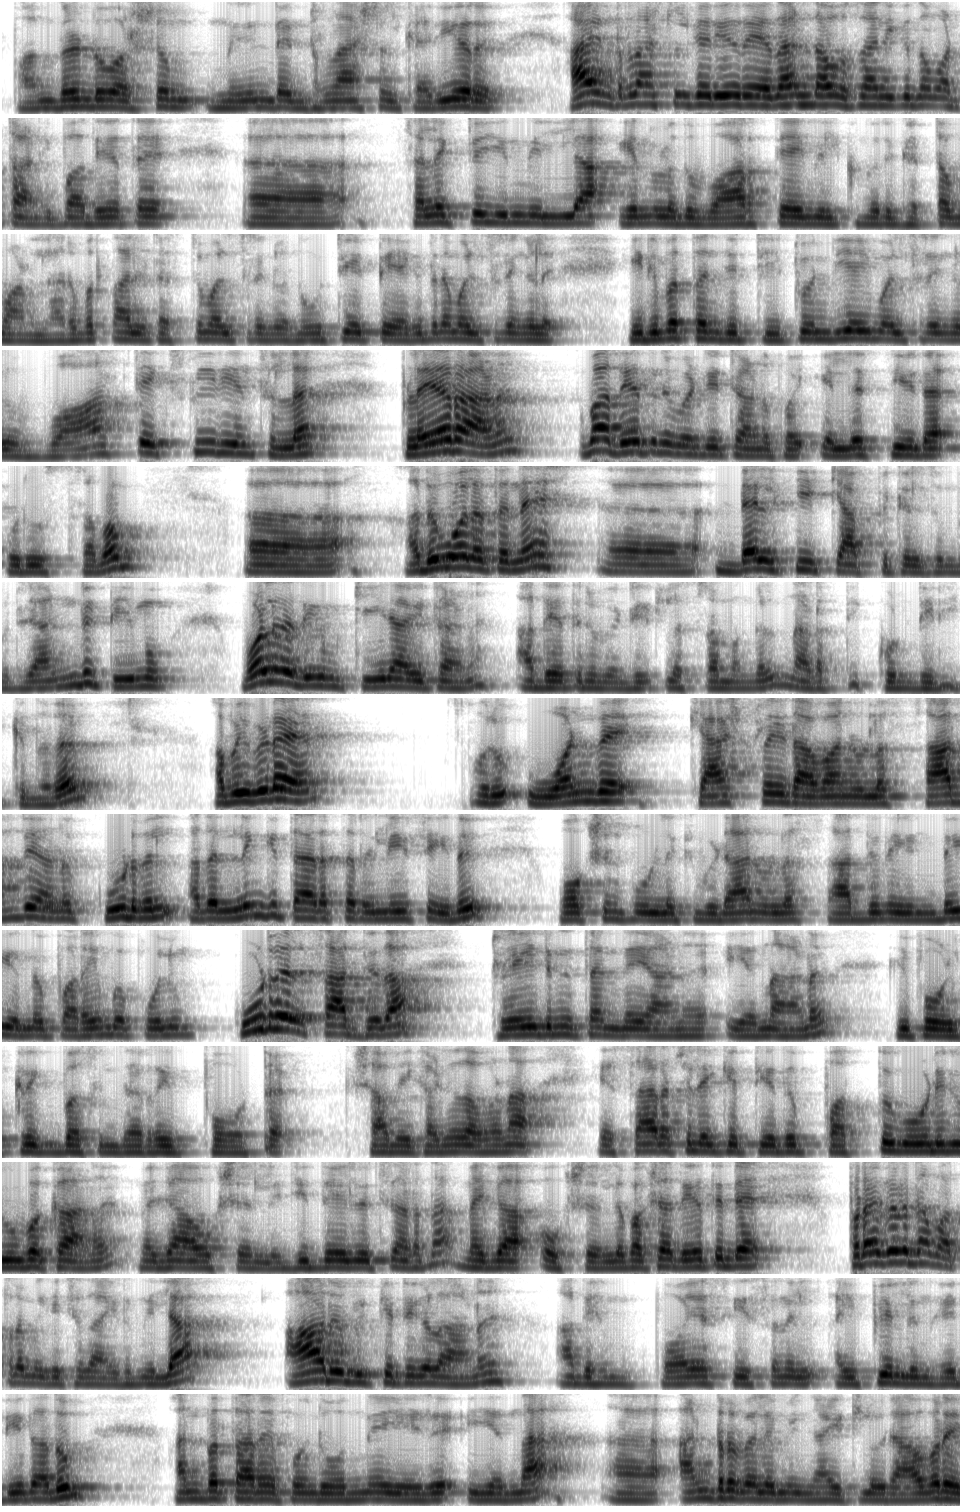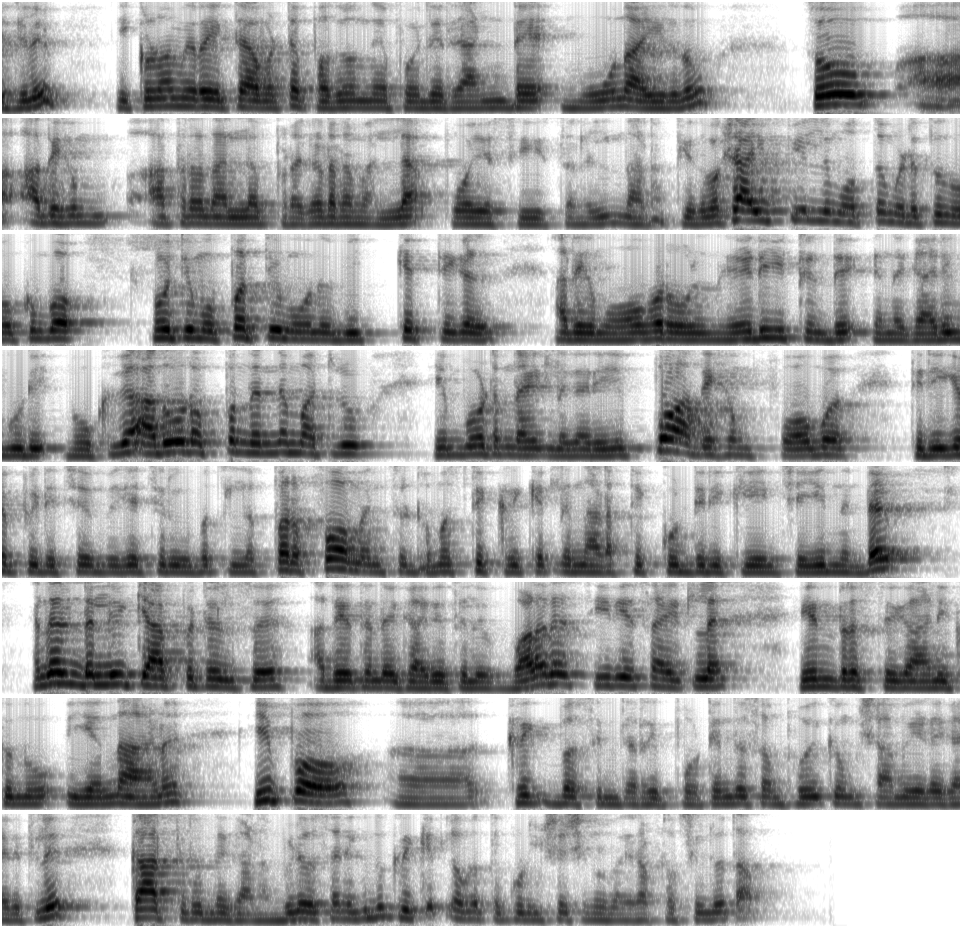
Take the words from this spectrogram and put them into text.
പന്ത്രണ്ട് വർഷം നീണ്ട ഇന്റർനാഷണൽ കരിയർ ആ ഇന്റർനാഷണൽ കരിയർ ഏതാണ്ട് അവസാനിക്കുന്ന മട്ടാണ്. ഇപ്പോൾ അദ്ദേഹത്തെ സെലക്ട് ചെയ്യുന്നില്ല എന്നുള്ളത് വാർത്തയായി നിൽക്കുന്ന ഒരു ഘട്ടമാണല്ലോ. അറുപത്തിനാല് ടെസ്റ്റ് മത്സരങ്ങൾ നൂറ്റിയെട്ട് ഏകദിന മത്സരങ്ങൾ ഇരുപത്തഞ്ച് ടി ട്വന്റി ഐ മത്സരങ്ങൾ വാസ്റ്റ് എക്സ്പീരിയൻസ് ഉള്ള പ്ലെയറാണ് അപ്പോൾ അദ്ദേഹത്തിന് വേണ്ടിയിട്ടാണ് ഇപ്പോൾ എൽ എസ് ജിയുടെ ഒരു ശ്രമം അതുപോലെ തന്നെ ഡൽഹി ക്യാപിറ്റൽസും രണ്ട് ടീമും വളരെയധികം കീനായിട്ടാണ് അദ്ദേഹത്തിന് വേണ്ടിയിട്ടുള്ള ശ്രമങ്ങൾ നടത്തിക്കൊണ്ടിരിക്കുന്നത്. അപ്പോൾ ഇവിടെ ഒരു വൺ വേ ക്യാഷ് ട്രേഡ് ആവാനുള്ള സാധ്യതയാണ് കൂടുതൽ. അതല്ലെങ്കിൽ താരത്തെ റിലീസ് ചെയ്ത് ഓപ്ഷൻ പൂളിലേക്ക് വിടാനുള്ള സാധ്യതയുണ്ട് എന്ന് പറയുമ്പോൾ പോലും കൂടുതൽ സാധ്യത ട്രേഡിന് തന്നെയാണ് എന്നാണ് ഇപ്പോൾ ക്രിക് ബസിന്റെ റിപ്പോർട്ട് ഷാമി കഴിഞ്ഞ തവണ എസ് ആർ എച്ചിലേക്ക് എത്തിയത് പത്ത് കോടി രൂപക്കാണ് മെഗാ ഓപ്ഷനിൽ ജിദ്ദയിൽ വെച്ച് നടന്ന മെഗാ ഓപ്ഷനിൽ പക്ഷേ അദ്ദേഹത്തിന്റെ പ്രകടനം അത്ര മികച്ചതായിരുന്നില്ല. ആറ് വിക്കറ്റുകളാണ് അദ്ദേഹം പോയ സീസണിൽ ഐ പി എല്ലിൽ നേടിയത് അതും അൻപത്താറ് പോയിന്റ് ഒന്ന് ഏഴ് എന്ന അണ്ടർവെലമിംഗ് ആയിട്ടുള്ള ഒരു ആവറേജിൽ ഇക്കണോമി റേറ്റ് ആവട്ടെ പതിനൊന്ന് പോയിന്റ് രണ്ട് മൂന്നായിരുന്നു സോ അദ്ദേഹം അത്ര നല്ല പ്രകടനമല്ല പോയ സീസണിൽ നടത്തിയത്. പക്ഷേ ഐ പി എല്ലിൽ മൊത്തം എടുത്തു നോക്കുമ്പോൾ നൂറ്റി മുപ്പത്തി മൂന്ന് വിക്കറ്റുകൾ അദ്ദേഹം ഓവറോൾ നേടിയിട്ടുണ്ട് എന്ന കാര്യം കൂടി നോക്കുക. അതോടൊപ്പം തന്നെ മറ്റൊരു ഇമ്പോർട്ടന്റ് ആയിട്ടുള്ള കാര്യം ഇപ്പോൾ അദ്ദേഹം ഫോം തിരികെ പിടിച്ച് മികച്ച രൂപത്തിലുള്ള പെർഫോമൻസ് ഡൊമസ്റ്റിക് ക്രിക്കറ്റിൽ നടത്തിക്കൊണ്ടിരിക്കുകയും ചെയ്യുന്നുണ്ട്. എന്തായാലും ഡൽഹി ക്യാപിറ്റൽസ് അദ്ദേഹത്തിന്റെ കാര്യത്തിൽ വളരെ സീരിയസ് ആയിട്ടുള്ള ഇൻട്രസ്റ്റ് കാണിക്കുന്നു എന്നാണ് ഇപ്പോൾ ക്രിക് ബസിന്റെ റിപ്പോർട്ട് എന്ത് സംഭവിക്കും? ഷാമിയുടെ കാര്യത്തിൽ കാത്തിരുന്ന് കാണാം. വീഡിയോ അവസാനിക്കുന്നു. ക്രിക്കറ്റ് ലോകത്തെ കൂടുതൽ വിശേഷങ്ങളുമായി റഫ്ലക്സ് എത്താം.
